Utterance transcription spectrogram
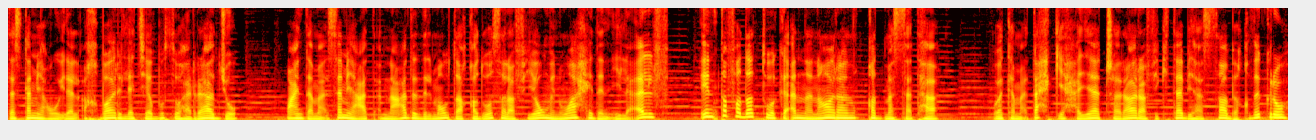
تستمع إلى الأخبار التي يبثها الراديو. وعندما سمعت أن عدد الموتى قد وصل في يوم واحد إلى ألف انتفضت وكأن نارا قد مستها. وكما تحكي حياة شرارة في كتابها السابق ذكره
